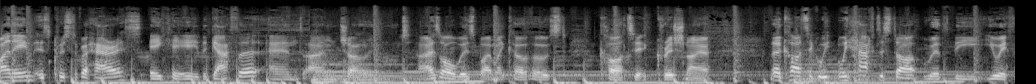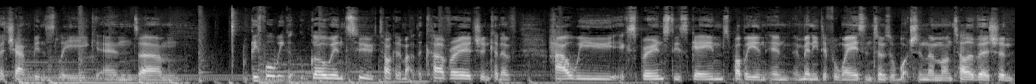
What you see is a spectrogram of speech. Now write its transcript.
My name is Christopher Harris, aka The Gaffer, and I'm joined, as always, by my co host, Kartik Krishnaiyer. Now, Kartik, we, we have to start with the UEFA Champions League, and um, before we go into talking about the coverage and kind of how we experience these games, probably in, in, many different ways in terms of watching them on television,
